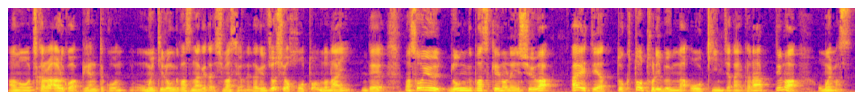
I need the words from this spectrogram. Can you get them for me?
あの、力ある子はビュンってこう、思いっきりロングパス投げたりしますよね。だけど女子はほとんどないんで、まあそういうロングパス系の練習は、あえてやっとくと取り分が大きいんじゃないかなっていうのは思います。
